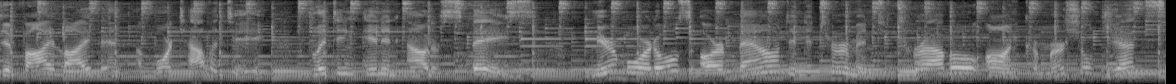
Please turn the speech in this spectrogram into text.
defy life and mortality, flitting in and out of space, mere mortals are bound and determined to travel on commercial jets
